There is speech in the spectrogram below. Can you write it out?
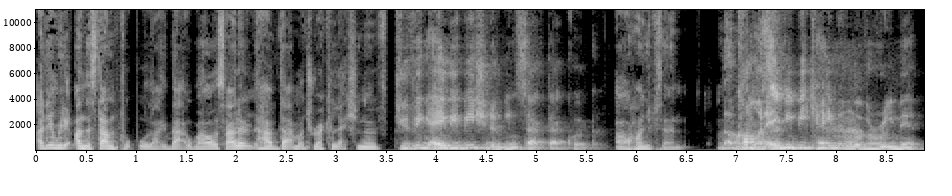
I didn't really understand football like that well, so I don't have that much recollection of. Do you think AVB should have been sacked that quick? Oh, 100 percent. Come on, AVB came in with a remit.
